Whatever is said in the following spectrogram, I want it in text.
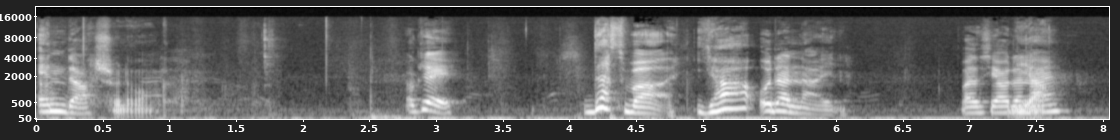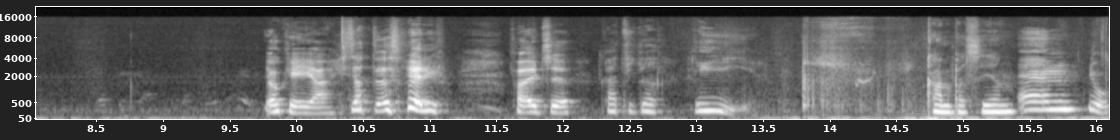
Ender. Entschuldigung. Okay. Das war ja oder nein? War das ja oder Ja. nein? Okay, ja. Ich dachte, das wäre die falsche Kategorie. Kann passieren. Ähm, jo.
